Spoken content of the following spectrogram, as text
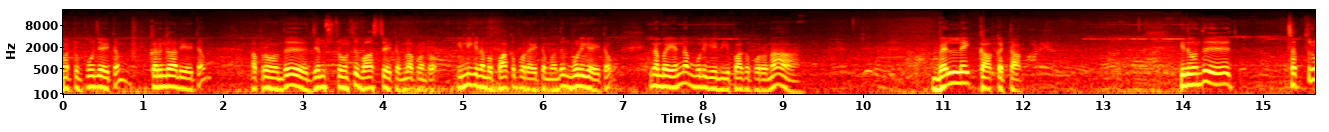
மற்றும் பூஜை ஐட்டம் கருங்காலி ஐட்டம் அப்புறம் வந்து ஜெம் ஸ்டோன்ஸு வாஸ்து ஐட்டம்லாம் பண்ணுறோம் இன்றைக்கி நம்ம பார்க்க போகிற ஐட்டம் வந்து மூலிகை ஐட்டம். நம்ம என்ன மூலிகை இன்றைக்கி பார்க்க போகிறோன்னா வெள்ளை காக்கட்டான் இது வந்து சத்ரு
